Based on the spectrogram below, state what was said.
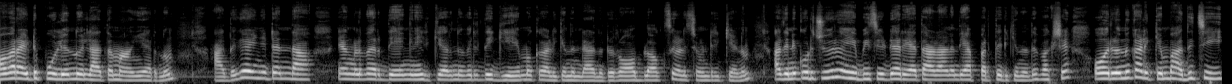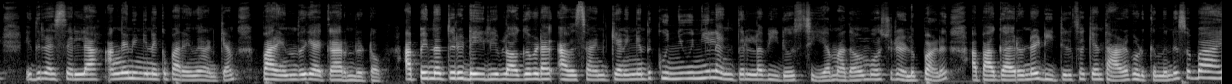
ഓവറായിട്ട് പുളിയൊന്നും ഇല്ലാത്ത മാങ്ങയായിരുന്നു. അത് കഴിഞ്ഞിട്ട് എന്താ ഞങ്ങൾ വെറുതെ ഇങ്ങനെ ഇരിക്കുകയായിരുന്നു വെറുതെ ഗെയിമൊക്കെ കളിക്കുന്നുണ്ടായിരുന്നു റോ ബ്ലോക്സ് കളിച്ചുകൊണ്ടിരിക്കുകയാണ് അതിനെക്കുറിച്ച് ഒരു എ ബി സി ഡി അറിയാത്ത ആളാണ് ഇത് അപ്പുറത്തിരിക്കുന്നത്. പക്ഷേ ഓരോന്ന് കളിക്കുമ്പോൾ അത് ചെയ് ഇത് രസമല്ല അങ്ങനെ ഇങ്ങനെയൊക്കെ പറയുന്നത് കാണിക്കാം. പറയുന്നത് കേൾക്കാറുണ്ട് കേട്ടോ. അപ്പോൾ ഇന്നത്തെ ഒരു ഡെയിലി വ്ളോഗ് ഇവിടെ അവസാനിക്കുകയാണ്. ഇങ്ങനത്തെ കുഞ്ഞു കുഞ്ഞു ലെങ്ത്തിലുള്ള വീഡിയോസ് ചെയ്യാം. അതാവുമ്പോൾ കുറച്ചൊരു എളുപ്പമാണ്. അപ്പോൾ ഡീറ്റെയിൽസ് ഒക്കെ ഞാൻ താഴെ കൊടുക്കുന്നുണ്ട്. സോ ബൈ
